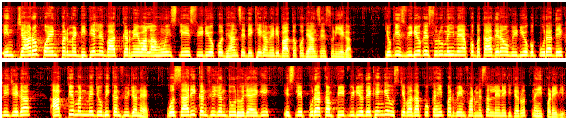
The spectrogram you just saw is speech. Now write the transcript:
इन चारों पॉइंट पर मैं डिटेल में बात करने वाला हूँ, इसलिए इस वीडियो को ध्यान से देखिएगा, मेरी बातों को ध्यान से सुनिएगा। क्योंकि इस वीडियो के शुरू में ही मैं आपको बता दे रहा हूँ वीडियो को पूरा देख लीजिएगा। आपके मन में जो भी कंफ्यूजन है, वो सारी कंफ्यूजन दूर हो जाएगी, इसलिए पूरा कंप्लीट वीडियो देखेंगे, उसके बाद आपको कहीं पर भी इंफॉर्मेशन लेने की ज़रूरत नहीं पड़ेगी।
